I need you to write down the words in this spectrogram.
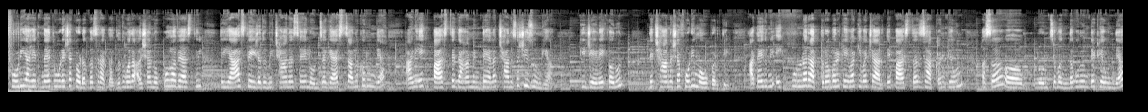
फोडी आहेत ना थोड्याशा कडकच राहतात. जर तुम्हाला अशा नको हव्या असतील तर या स्टेजला तुम्ही छान असं हे लोणचं गॅस चालू करून द्या आणि एक पाच ते दहा मिनटं याला छान असं शिजून घ्या की जेणेकरून ते छान अशा फोडी मऊ पडतील. आता हे तुम्ही एक पूर्ण रात्रभर ठेवा किंवा चार ते पाच तास झाकण ठेवून असं लोणचं बंद करून ते ठेवून द्या.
